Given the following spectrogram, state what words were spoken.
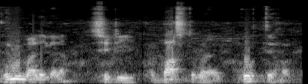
ভূমি মালিকানা, সেটি বাস্তবায়ন করতে হবে।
